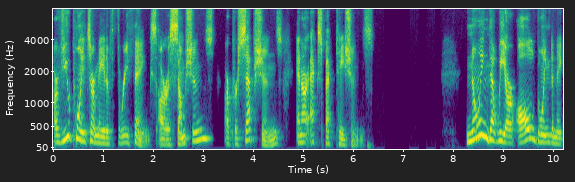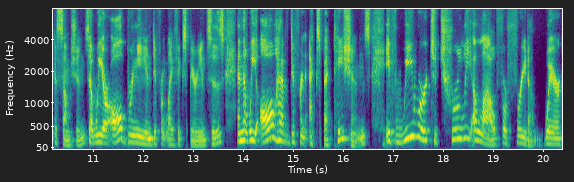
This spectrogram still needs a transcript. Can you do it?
Our viewpoints are made of three things our assumptions, our perceptions, and our expectations. Knowing that we are all going to make assumptions, that we are all bringing in different life experiences, and that we all have different expectations, if we were to truly allow for freedom, where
